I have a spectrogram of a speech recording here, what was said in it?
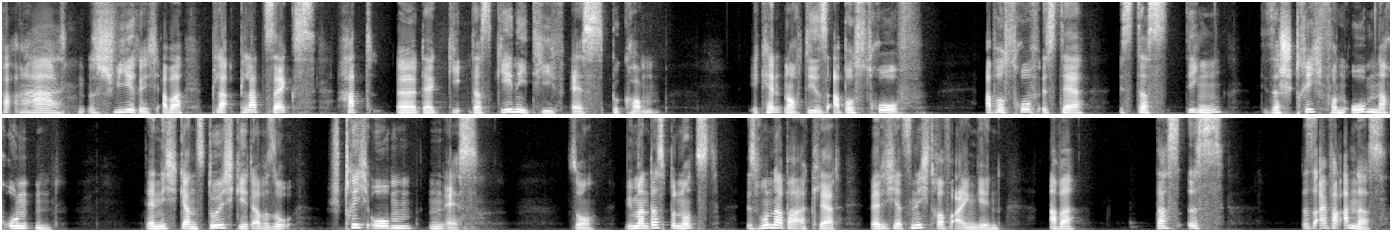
ah, ist schwierig, aber Pla Platz 6 hat äh, der, das Genitiv S bekommen. ihr kennt noch dieses Apostroph. Apostroph ist der, ist das Ding, dieser Strich von oben nach unten, der nicht ganz durchgeht, aber so Strich oben ein S. So, wie man das benutzt, ist wunderbar erklärt, werde ich jetzt nicht drauf eingehen, aber das ist, das ist einfach anders.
